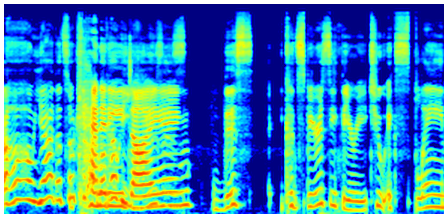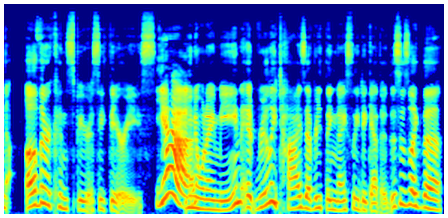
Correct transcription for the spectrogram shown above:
Oh yeah, that's so true. I love how he Kennedy dying. This conspiracy theory to explain other conspiracy theories. Yeah. You know what I mean? It really ties everything nicely together. This is like the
